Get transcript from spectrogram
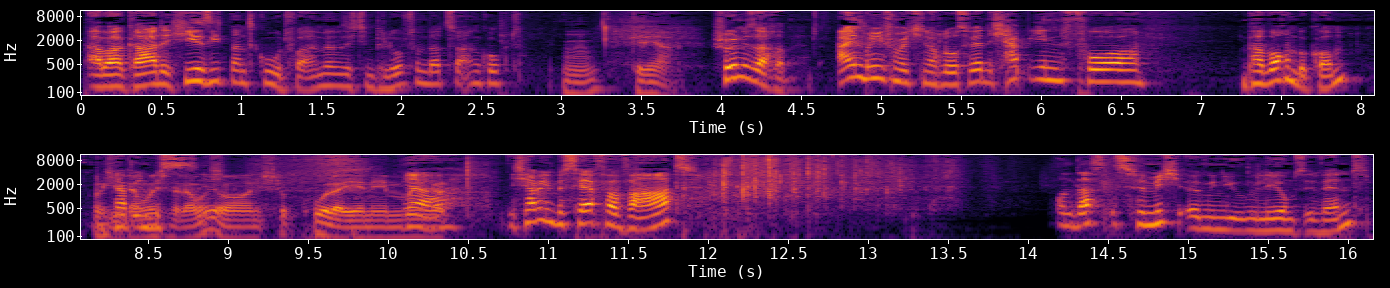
Aber gerade hier sieht man es gut, vor allem wenn man sich den Pilotfilm dazu anguckt. Hm, genial. Schöne Sache. Einen Brief möchte ich noch loswerden. Ich habe ihn vor ein paar Wochen bekommen. Und ich habe ihn, bis, ich, ich ich, ja, ich habe ihn bisher verwahrt. Und das ist für mich irgendwie ein Jubiläumsevent.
